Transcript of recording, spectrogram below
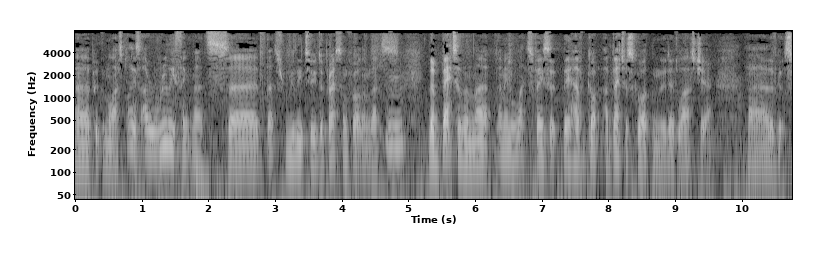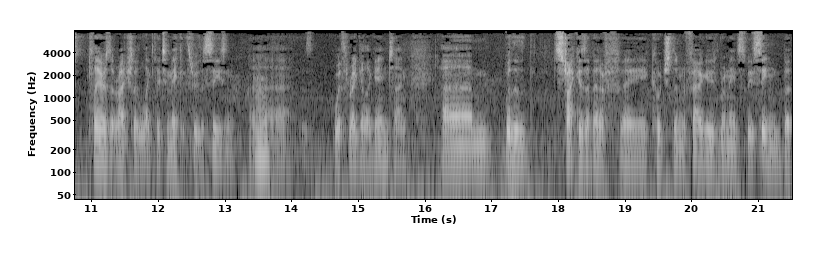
uh, put them last place. I really think that's uh, that's really too depressing for them. That's Mm-hmm. they're better than that. I mean, let's face it, they have got a better squad than they did last year. Uh, they've got players that are actually likely to make it through the season uh, Mm-hmm. with regular game time. Um, whether the striker's a better f- uh, coach than Fergie remains to be seen, but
